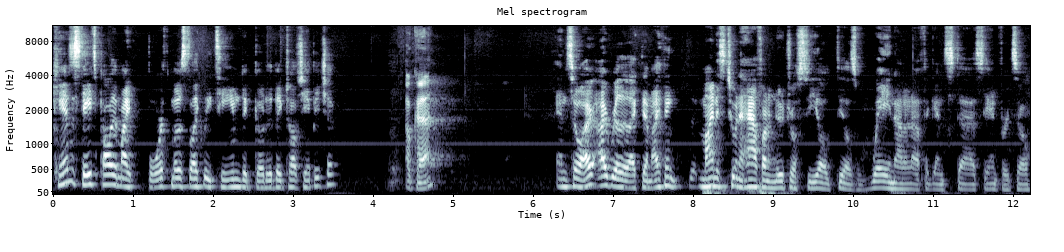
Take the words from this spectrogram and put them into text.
Kansas State's probably my fourth most likely team to go to the Big 12 championship. Okay. And so I, I really like them. I think minus two and a half on a neutral field feels way not enough against uh, Stanford. So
